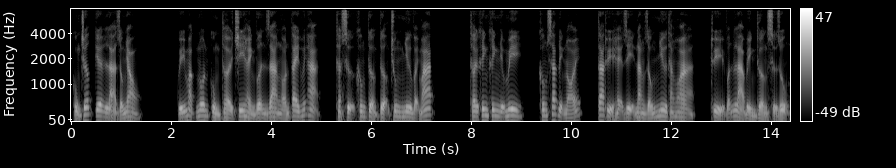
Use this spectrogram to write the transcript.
cùng trước kia là giống nhau. Quý mặc nôn cùng thời chi hành vươn ra ngón tay huyết hạ, thật sự không tưởng tượng chung như vậy mát. Thời khinh khinh nhữ mi, không xác định nói, ta thủy hệ dị năng giống như thăng hoa, thủy vẫn là bình thường sử dụng,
